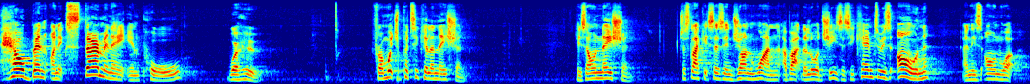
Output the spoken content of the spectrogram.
hell bent on exterminating Paul were who? From which particular nation? His own nation. Just like it says in John 1 about the Lord Jesus. He came to his own, and his own what?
